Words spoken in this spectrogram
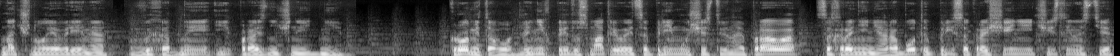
в ночное время, в выходные и праздничные дни. Кроме того, для них предусматривается преимущественное право сохранения работы при сокращении численности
